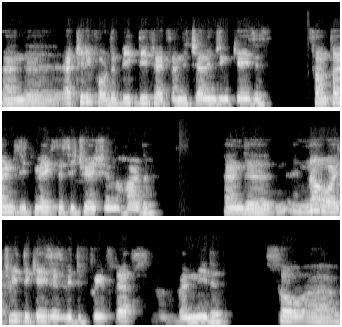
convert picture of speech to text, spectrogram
And uh, actually, for the big defects and the challenging cases, sometimes it makes the situation harder. And uh, now I treat the cases with the free flaps when needed. So, uh,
